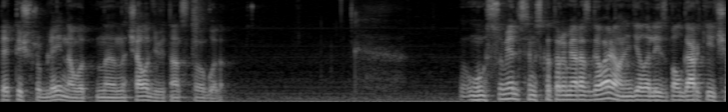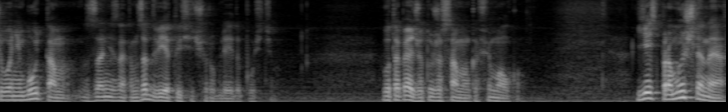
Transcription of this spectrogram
5000 рублей на, вот, на начало 2019 года. С умельцами, с которыми я разговаривал, они делали из болгарки чего-нибудь там за, не знаю, там за 2000 рублей, допустим. Вот опять же ту же самую кофемолку. Есть промышленные,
